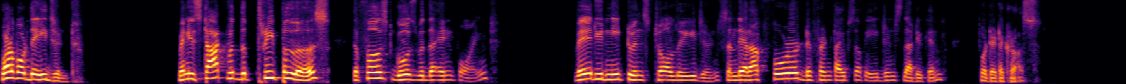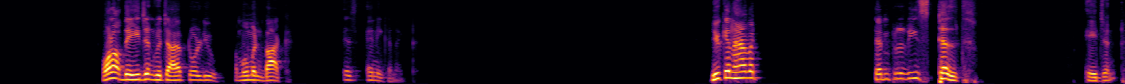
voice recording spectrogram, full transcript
What about the agent? When you start with the three pillars, the first goes with the endpoint, where you need to install the agents. And there are four different types of agents that you can put it across. One of the agent which I have told you a moment back is AnyConnect. You can have a temporary stealth agent.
